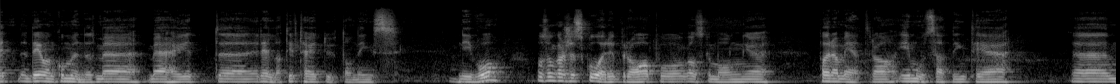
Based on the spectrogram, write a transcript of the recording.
et, det er jo en kommune med, med høyt, eh, relativt høyt utdanningsnivå, og som kanskje scorer bra på ganske mange parametere, i motsetning til eh,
